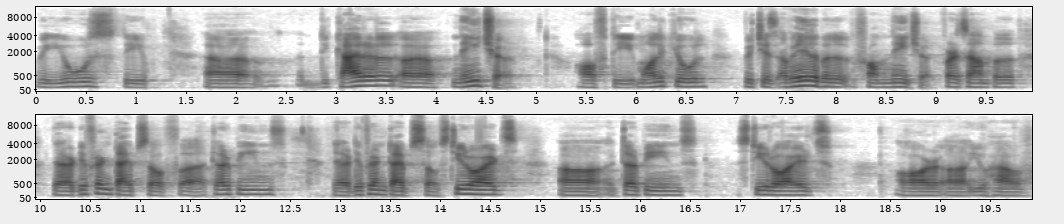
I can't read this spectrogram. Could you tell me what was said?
we use the uh, the chiral uh, nature of the molecule which is available from nature. For example, there are different types of uh, terpenes, there are different types of steroids, uh, terpenes, steroids or you have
